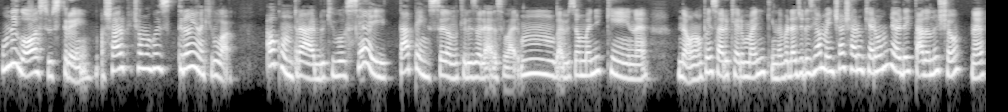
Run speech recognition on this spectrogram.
um negócio estranho. Acharam que tinha uma coisa estranha naquilo lá. Ao contrário do que você aí tá pensando, que eles olharam e falaram, hum, deve ser um manequim, né? Não, não pensaram que era um manequim. Na verdade, eles realmente acharam que era uma mulher deitada no chão, né?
